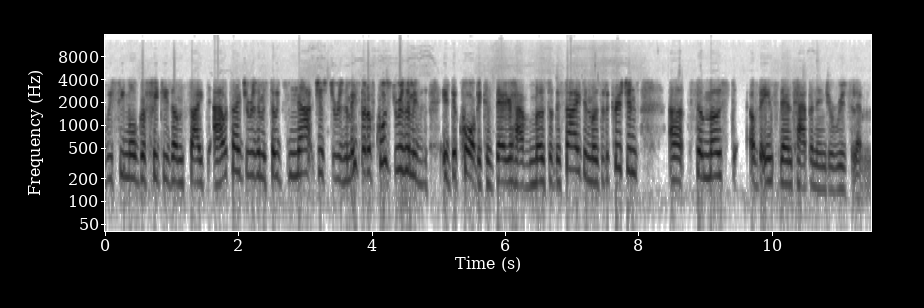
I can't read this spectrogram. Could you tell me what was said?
we see more graffitis on sites outside Jerusalem. So it's not just Jerusalem based, but of course Jerusalem is, is the core because there you have most of the sites and most of the Christians. Uh, so most of the incidents happen in Jerusalem.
